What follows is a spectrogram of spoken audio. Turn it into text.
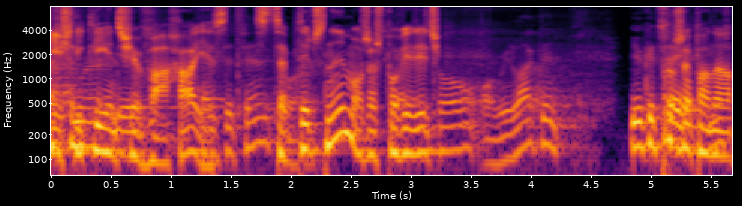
Jeśli klient się waha, jest sceptyczny, możesz powiedzieć: Proszę pana,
